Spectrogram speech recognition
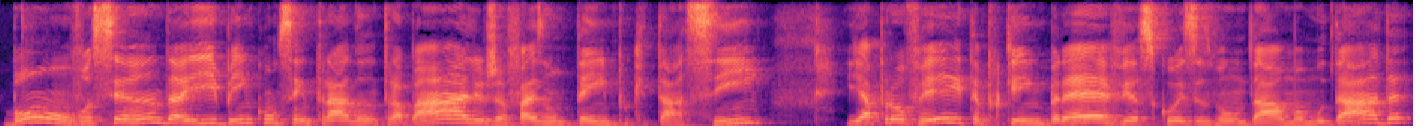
Bom, você anda aí bem concentrado no trabalho, já faz um tempo que tá assim. E aproveita porque em breve as coisas vão dar uma mudada,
